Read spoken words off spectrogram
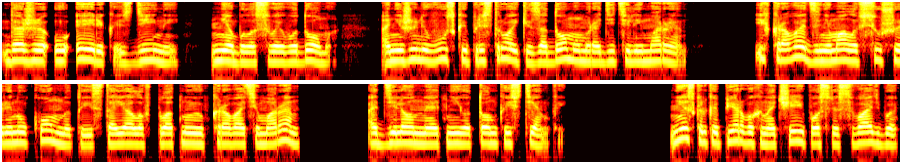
Даже у Эрика с Диной не было своего дома — они жили в узкой пристройке за домом родителей Морен. Их кровать занимала всю ширину комнаты и стояла вплотную к кровати Морен, отделенной от нее тонкой стенкой. Несколько первых ночей после свадьбы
